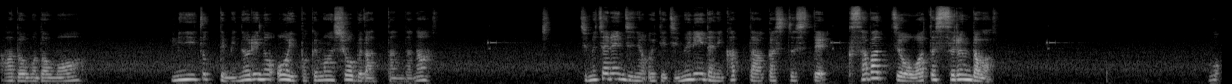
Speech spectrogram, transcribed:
あどうもどうも。君にとって実りの多いポケモン勝負だったんだな。ジムチャレンジにおいてジムリーダーに勝った証として草バッジをお渡しするんだわ。お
